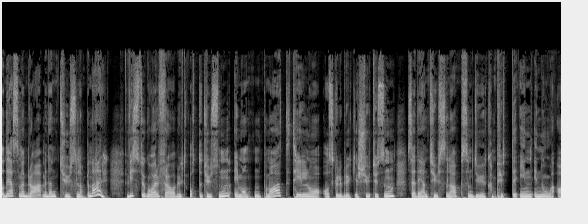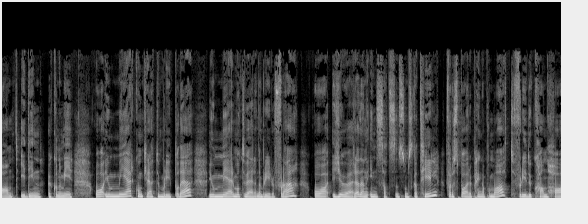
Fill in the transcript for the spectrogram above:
Og det som er bra med den tusenlappen der, hvis du går fra å ha brukt 8000 i måneden på mat, til nå å skulle bruke 7000, så er det en tusenlapp som du kan putte inn i noe annet i din økonomi. Og jo mer konkret du blir på det, jo mer motiverende blir det for deg å gjøre den innsatsen som skal til for å spare penger på mat, fordi du kan ha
